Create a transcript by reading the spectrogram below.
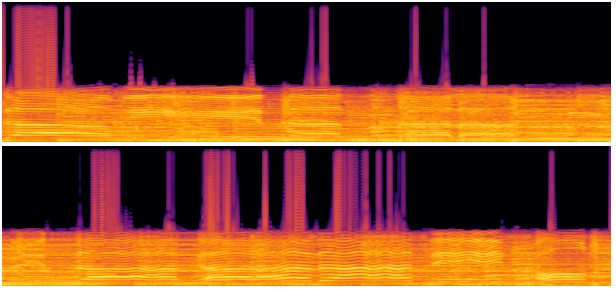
が見えたなら濡れた体で飛ん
